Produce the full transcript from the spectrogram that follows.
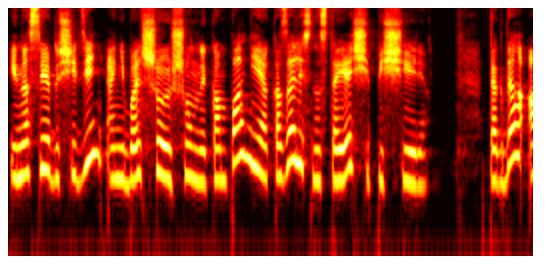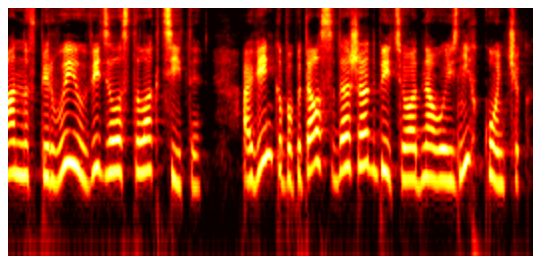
И на следующий день они большой и шумной компанией оказались в настоящей пещере. Тогда Анна впервые увидела сталактиты, а Венька попытался даже отбить у одного из них кончик.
